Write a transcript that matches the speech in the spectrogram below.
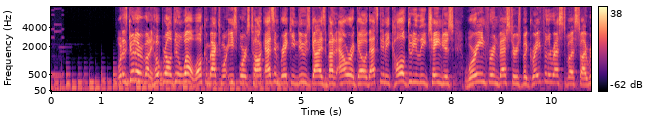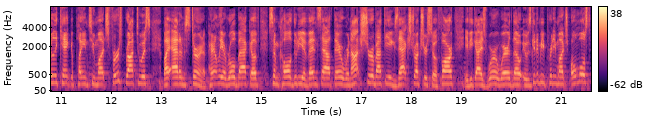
you. What is good, everybody? Hope you're all doing well. Welcome back to more esports talk. As in breaking news, guys, about an hour ago, that's going to be Call of Duty League changes. Worrying for investors, but great for the rest of us, so I really can't complain too much. First brought to us by Adam Stern. Apparently, a rollback of some Call of Duty events out there. We're not sure about the exact structure so far. If you guys were aware, though, it was going to be pretty much almost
